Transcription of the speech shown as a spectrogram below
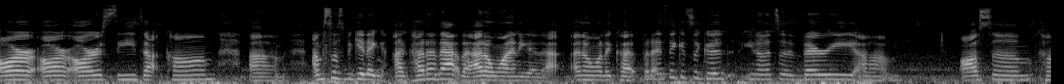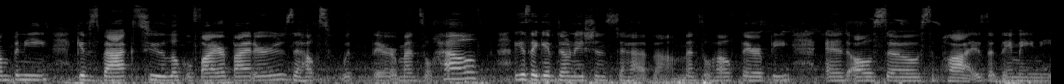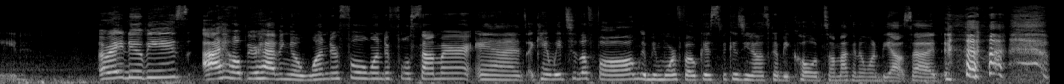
Um, I'm supposed to be getting a cut of that, but I don't want any of that. I don't want to cut, but I think it's a good, you know, it's a very um, awesome company gives back to local firefighters it helps with their mental health i guess they give donations to have um, mental health therapy and also supplies that they may need all right, newbies, I hope you're having a wonderful, wonderful summer and I can't wait till the fall. I'm gonna be more focused because you know it's gonna be cold, so I'm not gonna wanna be outside.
